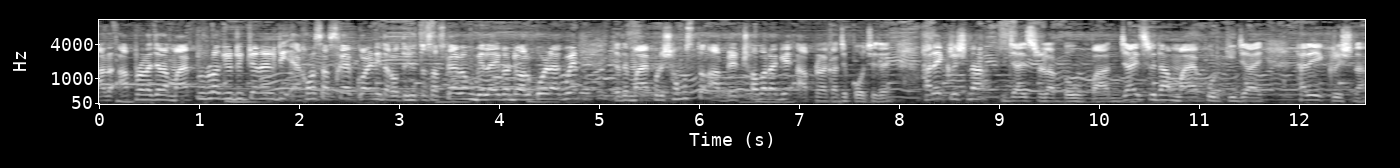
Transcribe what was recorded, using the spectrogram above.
আর আপনারা যারা মায়াপুর ব্লগ ইউটিউব চ্যানেলটি এখনও সাবস্ক্রাইব করেনি তারা অতি সত্য সাবস্ক্রাইব এবং বেল আইকনটি অল করে রাখবেন, যাতে মায়াপুরের সমস্ত আপডেট সবার আগে আপনার কাছে পৌঁছে যায়। হরে কৃষ্ণা, জয় শ্রীলা প্রভুপাদ জয় শ্রীধাম, মায়াপুর কি জয়। হরে কৃষ্ণা।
